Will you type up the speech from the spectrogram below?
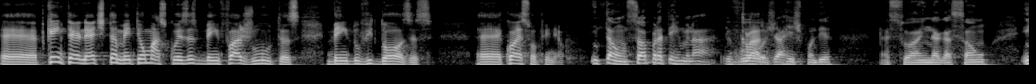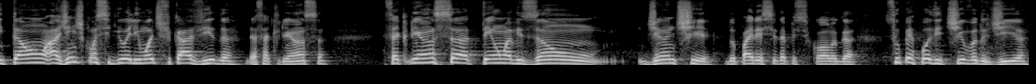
É, porque a internet também tem umas coisas bem fajutas, bem duvidosas. É, qual é a sua opinião? Então, só para terminar, eu vou Claro. já responder a sua indagação. Então, a gente conseguiu ali modificar a vida dessa criança. Essa criança tem uma visão diante do parecer da psicóloga super positiva do dia.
